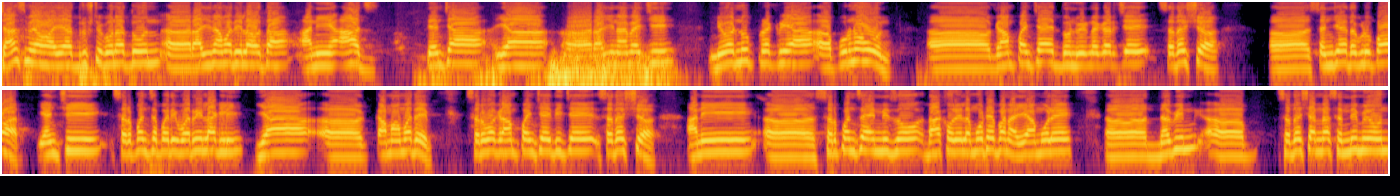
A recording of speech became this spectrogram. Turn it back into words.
चान्स मिळावा. या दृष्टिकोनातून राजीनामा दिला होता आणि आज त्यांच्या या राजीनाम्याची निवडणूक प्रक्रिया पूर्ण होऊन ग्रामपंचायत दोनवीरनगरचे नगरचे सदस्य संजय दगडू पवार यांची सरपंचपदी वर्णी लागली. या कामामध्ये सर्व ग्रामपंचायतीचे सदस्य आणि सरपंच यांनी जो दाखवलेला मोठेपणा यामुळे नवीन सदस्यांना संधी मिळून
